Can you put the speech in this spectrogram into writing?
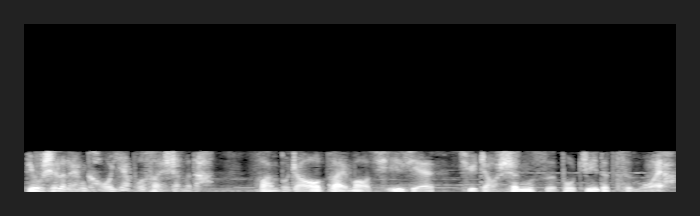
丢失了两口也不算什么的，犯不着再冒奇险去找生死不知的此魔呀。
